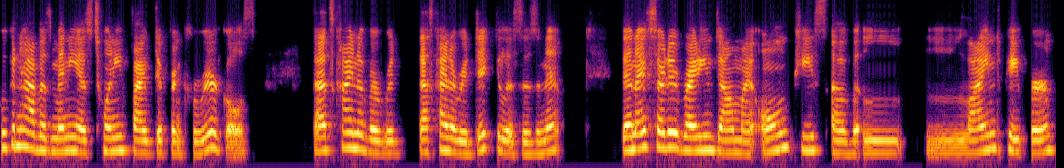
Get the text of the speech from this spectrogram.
who can have as many as 25 different career goals? That's kind of a, that's kind of ridiculous, isn't it? Then I started writing down my own piece of lined paper,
